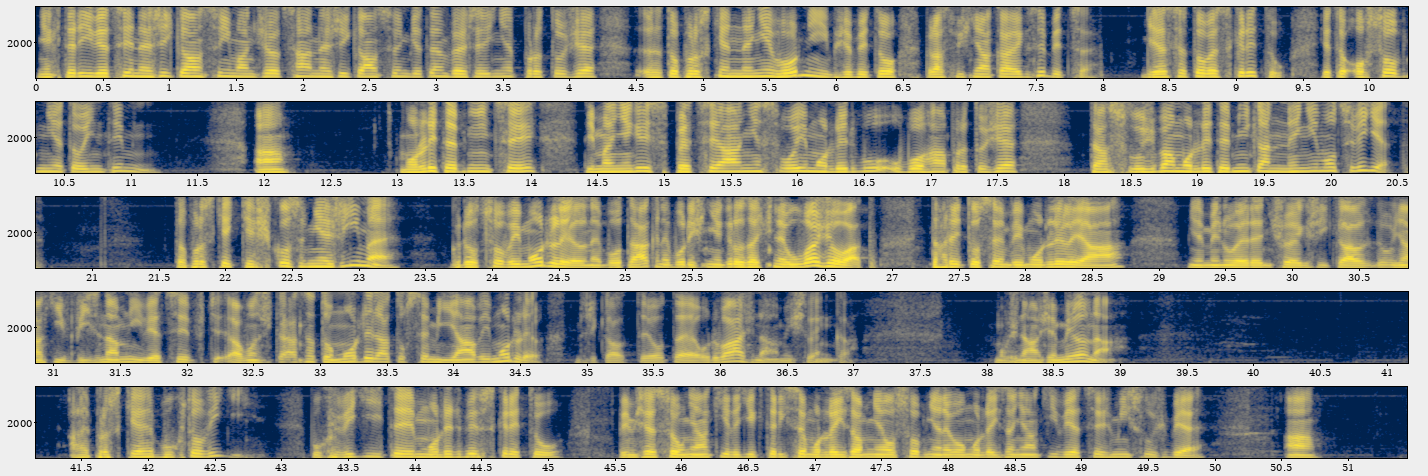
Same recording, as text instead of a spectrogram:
Některé věci neříkám svým manželce a neříkám svým dětem veřejně, protože e, to prostě není vhodný, že by to byla spíš nějaká exibice. Děje se to ve skrytu. Je to osobní, je to intimní. A modlitebníci, ty mají někdy speciálně svoji modlitbu u Boha, protože ta služba modlitebníka není moc vidět. To prostě těžko změříme, kdo co vymodlil, nebo tak, nebo když někdo začne uvažovat, tady to jsem vymodlil já, mě minulý jeden člověk říkal nějaký významný věci a on říkal, já jsem to modlil a to jsem já vymodlil. Říkal, tyjo, to je odvážná myšlenka. Možná, že milná. Ale prostě Bůh to vidí. Bůh vidí ty modlitby v skrytu. Vím, že jsou nějaký lidi, kteří se modlejí za mě osobně nebo modlejí za nějaké věci v mé službě. A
